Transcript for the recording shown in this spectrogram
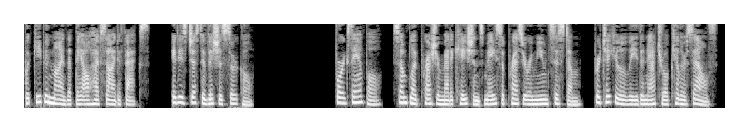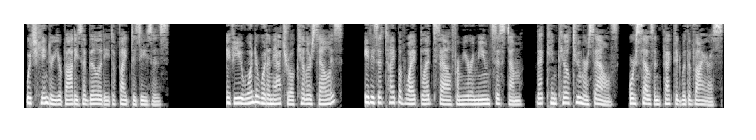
but keep in mind that they all have side effects. It is just a vicious circle. For example, some blood pressure medications may suppress your immune system, particularly the natural killer cells, which hinder your body's ability to fight diseases. If you wonder what a natural killer cell is, it is a type of white blood cell from your immune system that can kill tumor cells or cells infected with a virus.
